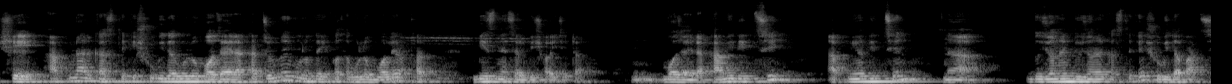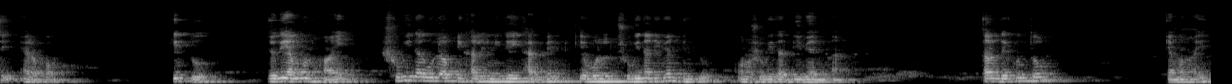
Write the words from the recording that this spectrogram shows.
সে আপনার কাছ থেকে সুবিধাগুলো বজায় রাখার জন্যই মূলত এই কথাগুলো বলে, অর্থাৎ বিজনেসের বিষয় যেটা। বজায় রাখা। আমি দিচ্ছি, আপনিও দিচ্ছেন, না, দুজনের দুজনের কাছ থেকে সুবিধা পাচ্ছি, এরকম। কিন্তু যদি এমন হয় সুবিধাগুলো আপনি খালি নিতেই থাকবেন, কেবল সুবিধা নেবেন কিন্তু কোনো সুবিধা দিবেন না। তাহলে দেখুন তো, কেমন হয়?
